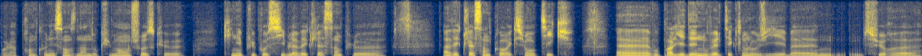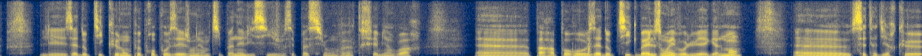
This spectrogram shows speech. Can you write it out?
voilà, prendre connaissance d'un document, chose que qui n'est plus possible avec la simple, avec la simple correction optique. vous parliez des nouvelles technologies. Et ben, sur les aides optiques que l'on peut proposer, j'en ai un petit panel ici, je ne sais pas si on va très bien voir. par rapport aux aides optiques, ben, elles ont évolué également. C'est-à-dire que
